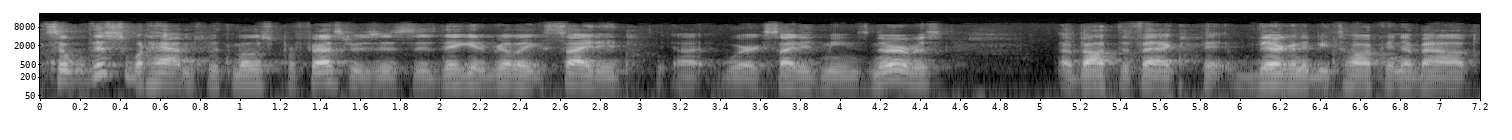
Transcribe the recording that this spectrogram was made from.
So this is what happens with most professors is, is they get really excited, uh, where excited means nervous, about the fact that they're going to be talking about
